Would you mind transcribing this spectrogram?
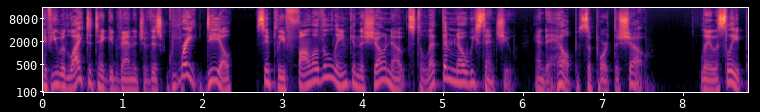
If you would like to take advantage of this great deal, simply follow the link in the show notes to let them know we sent you and to help support the show. Layla Sleep,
